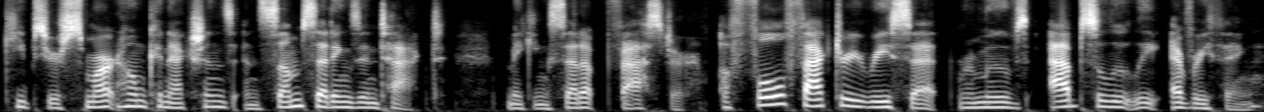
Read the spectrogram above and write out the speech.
keeps your smart home connections and some settings intact, making setup faster. A full factory reset removes absolutely everything,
